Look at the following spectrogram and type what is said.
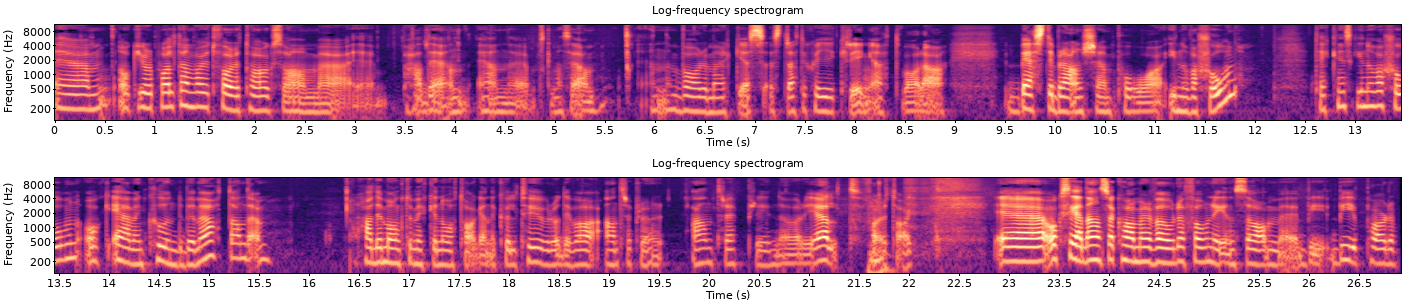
Ehm, och Europolitan var ett företag som eh, hade en, en, eh, ska man säga, en varumärkesstrategi kring att vara bäst i branschen på innovation, teknisk innovation och även kundbemötande hade mångt och mycket en åtagande kultur och det var entreprenör, entreprenöriellt mm. företag. Eh, och sedan så kommer Vodafone in som eh, be, be part of,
